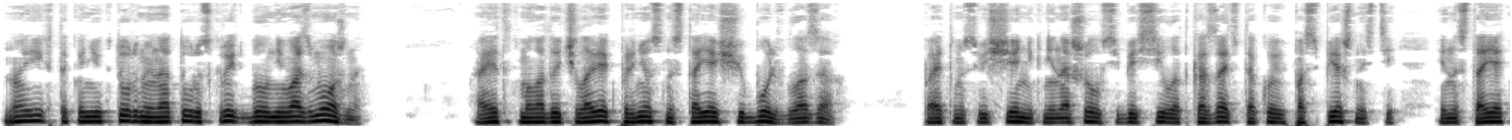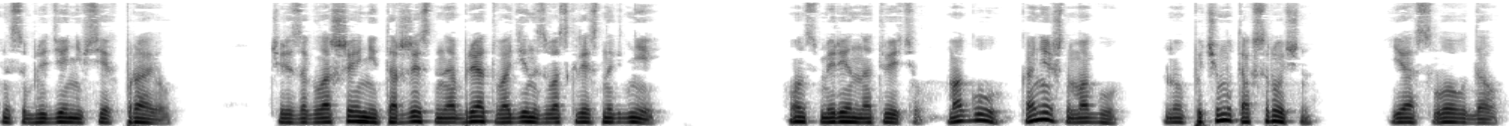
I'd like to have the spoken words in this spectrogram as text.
Но их-то конъюнктурную натуру скрыть было невозможно. А этот молодой человек принес настоящую боль в глазах. Поэтому священник не нашел в себе сил отказать в такой поспешности и настоять на соблюдении всех правил. Через оглашение и торжественный обряд в один из воскресных дней. Он смиренно ответил, «Могу, конечно могу, но почему так срочно?» «Я слово дал»,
